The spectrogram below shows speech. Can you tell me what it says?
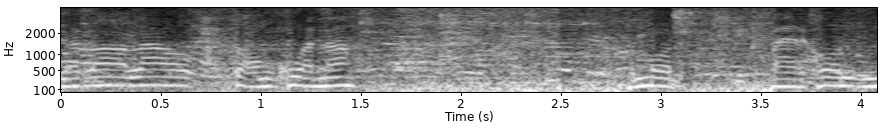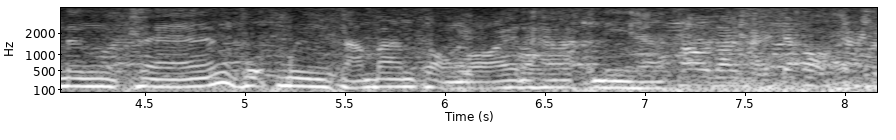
แล้วก็เหล้าสองขวดเนาะทั้งหมดแปดคนหนึ่งแสนหกหมื่นสามพันสองร้อยนะฮะ นี่ฮะเข้าทางไหนจะออกโอเค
